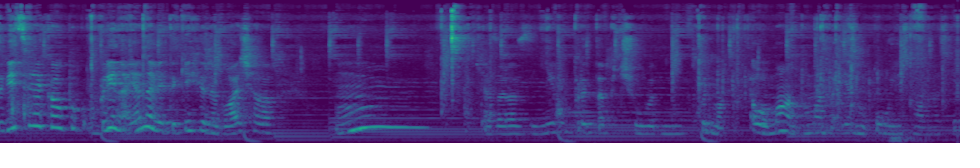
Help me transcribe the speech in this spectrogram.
Дивіться, яка упаковка. Блін, а я навіть таких і не бачила. Я зараз їх притопчу одну. Кульма. О, манго, манго. Я думаю, о, є манго у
